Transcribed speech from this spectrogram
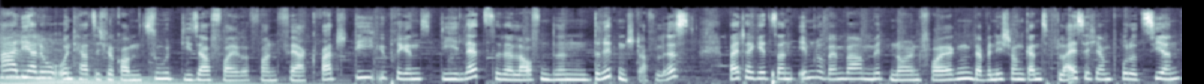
Hallo und herzlich willkommen zu dieser Folge von Verquatsch, die übrigens die letzte der laufenden dritten Staffel ist. Weiter geht's dann im November mit neuen Folgen. Da bin ich schon ganz fleißig am Produzieren.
